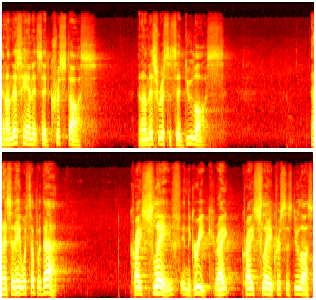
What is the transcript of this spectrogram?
And on this hand it said Christos, and on this wrist it said doulos. And I said, Hey, what's up with that? Christ's slave in the Greek, right? Christ's slave, Christus doulos.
